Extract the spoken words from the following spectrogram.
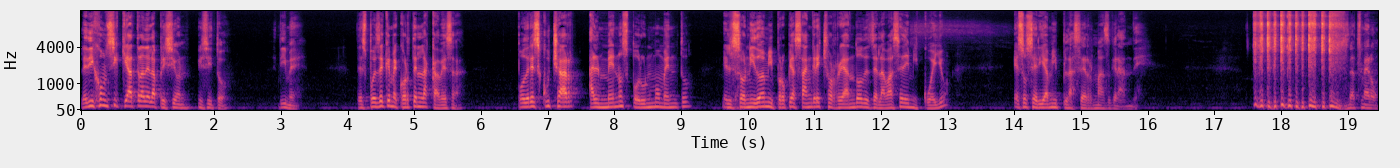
Le dijo a un psiquiatra de la prisión, y cito, dime, después de que me corten la cabeza, ¿podré escuchar al menos por un momento el sonido de mi propia sangre chorreando desde la base de mi cuello? Eso sería mi placer más grande. That's metal.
